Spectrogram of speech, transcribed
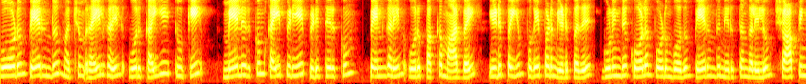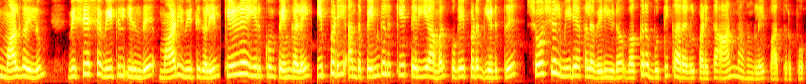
ஓடும் பேருந்து மற்றும் ரயில்களில் ஒரு கையை தூக்கி மேலிருக்கும் கைப்பிடியை பிடித்திருக்கும் பெண்களின் ஒரு பக்க மார்பை இடுப்பையும் புகைப்படம் எடுப்பது குனிந்து கோலம் போடும்போதும் பேருந்து நிறுத்தங்களிலும் ஷாப்பிங் மால்களிலும் விசேஷ வீட்டில் இருந்து மாடி வீட்டுகளில் கீழே இருக்கும் பெண்களை இப்படி அந்த பெண்களுக்கே தெரியாமல் புகைப்படம் எடுத்து சோஷியல் மீடியாக்களை வெளியிட வக்கர புத்திக்காரர்கள் படைத்த ஆண்மகங்களை பார்த்திருப்போம்.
